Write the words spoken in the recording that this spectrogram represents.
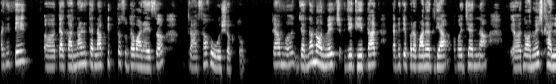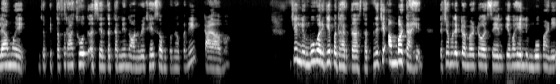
आणि ते त्या कारणाने त्यांना पित्त सुद्धा वाढायचं त्रास हा होऊ शकतो. त्यामुळं ज्यांना नॉनव्हेज जे घेतात त्यांनी ते प्रमाणात घ्या व ज्यांना नॉनव्हेज खाल्ल्यामुळे जर पित्ताचा त्रास होत असेल, तर त्यांनी नॉनव्हेज हे संपूर्णपणे टाळावं. जे लिंबूवर्गीय पदार्थ असतात म्हणजे जे आंबट आहेत, त्याच्यामध्ये टोमॅटो असेल किंवा हे लिंबू पाणी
